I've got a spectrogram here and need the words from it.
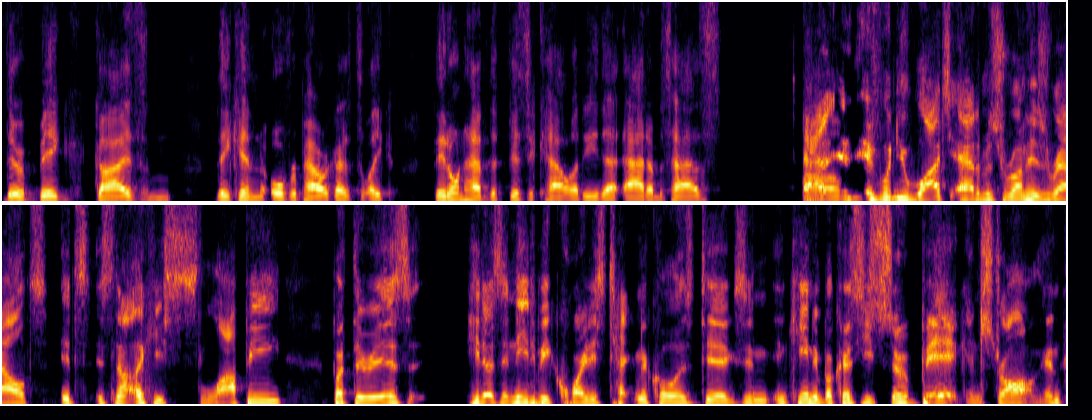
they're big guys and they can overpower guys. Like they don't have the physicality that Adams has. Um, if when you watch Adams run his routes, it's it's not like he's sloppy, but there is he doesn't need to be quite as technical as Diggs and, and Keenan because he's so big and strong. And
